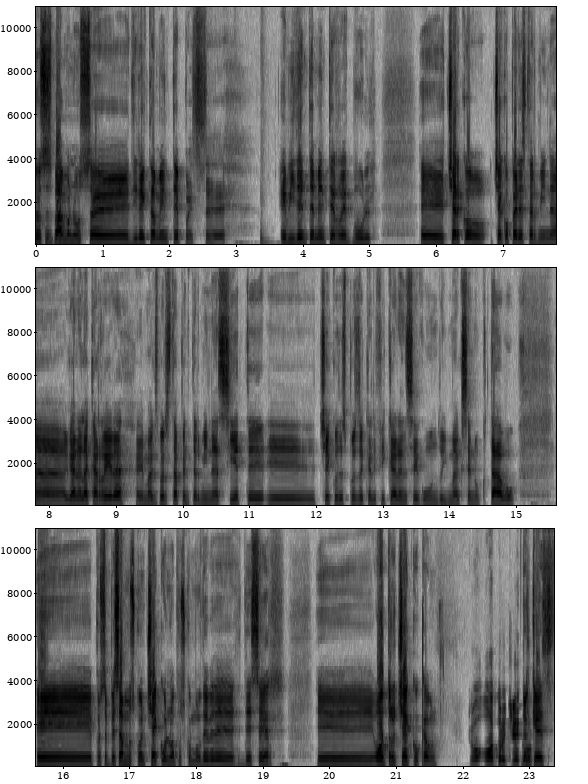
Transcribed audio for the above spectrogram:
Entonces vámonos eh, directamente, pues eh, evidentemente Red Bull. Eh, Checo, Checo Pérez termina, gana la carrera, Max Verstappen termina 7, eh, Checo después de calificar en segundo y Max en octavo. Pues empezamos con Checo, ¿no? Pues como debe de, de ser. Eh, otro Checo, cabrón, O- otro checo. del que, es-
